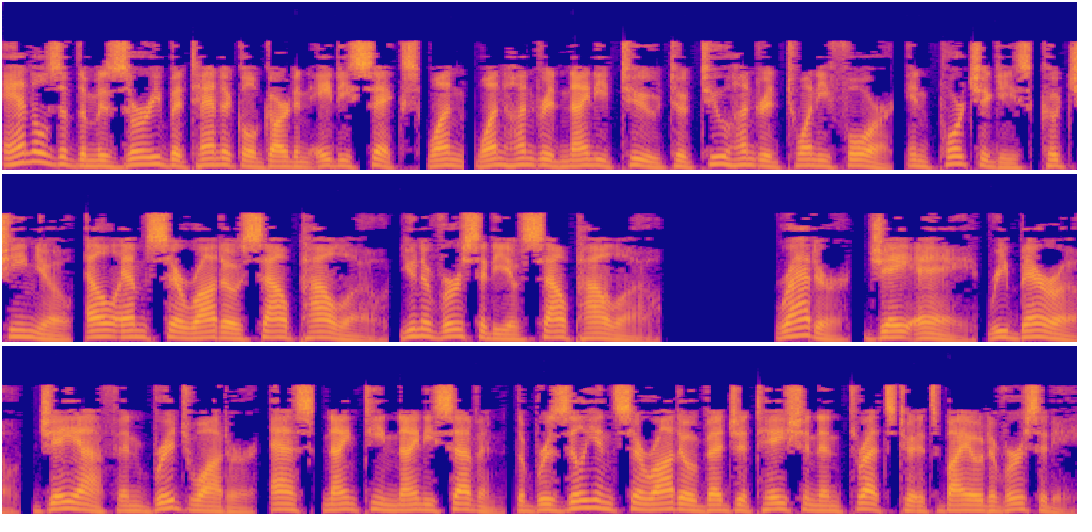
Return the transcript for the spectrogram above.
Annals of the Missouri Botanical Garden 86 1, 192–224, in Portuguese Coutinho, L. M. Cerrado São Paulo, University of São Paulo. Ratter, J. A., Ribeiro, J. F. and Bridgewater, S. 1997, the Brazilian Cerrado Vegetation and Threats to its Biodiversity.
